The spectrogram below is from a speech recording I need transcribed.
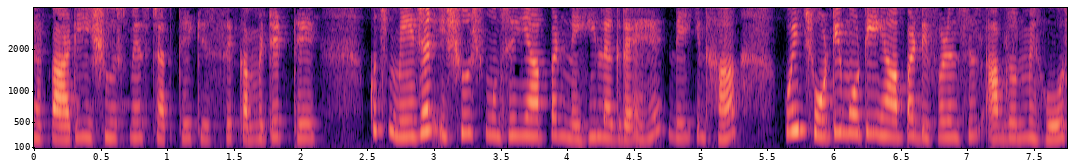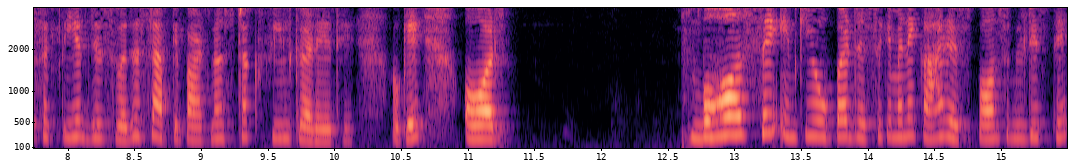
थर्ड पार्टी इश्यूज़ में स्टक थे, किसी से कमिटेड थे। कुछ मेजर इश्यूज़ मुझे यहाँ पर नहीं लग रहे हैं, लेकिन हाँ कोई छोटी मोटी यहाँ पर डिफरेंसेस आप दोनों में हो सकती है, जिस वजह से आपके पार्टनर स्टक फील कर रहे थे ओके और बहुत से इनके ऊपर, जैसे कि मैंने कहा रिस्पॉन्सिबिलिटीज़ थे,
